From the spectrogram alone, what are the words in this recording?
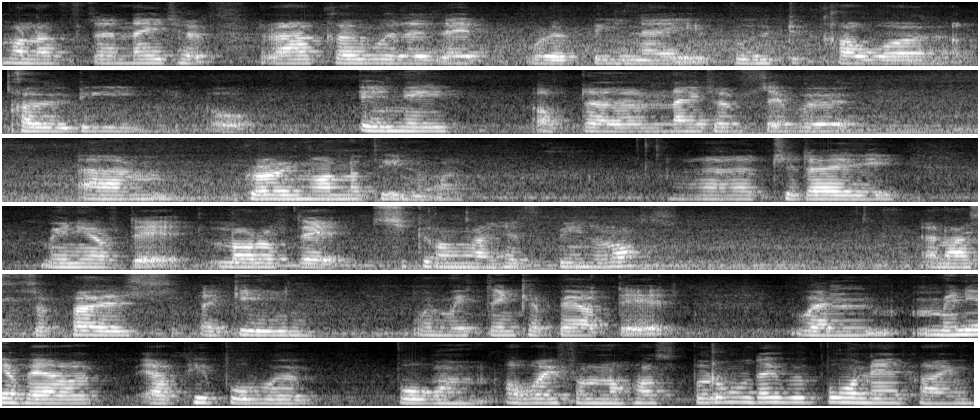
one of the native raka, whether that would have been a kawa a Kodi, or any of the natives that were um, growing on the whenua. Uh, today, many of that, a lot of that sikanga has been lost. And I suppose, again, when we think about that, when many of our, our people were born away from the hospital, they were born at home.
